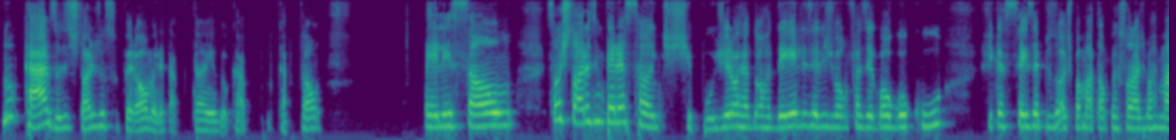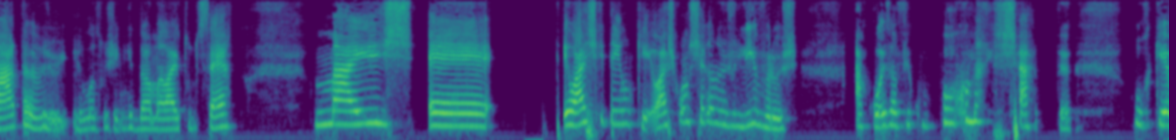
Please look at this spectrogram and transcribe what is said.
No caso, as histórias do super-homem, da capitã e do, cap do capitão, eles são são histórias interessantes, tipo, gira ao redor deles, eles vão fazer igual o Goku, fica seis episódios para matar um personagem, mas mata, lança o Genkidama lá e tudo certo. Mas é, eu acho que tem o quê? Eu acho que quando chega nos livros, a coisa fica um pouco mais chata. Porque,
